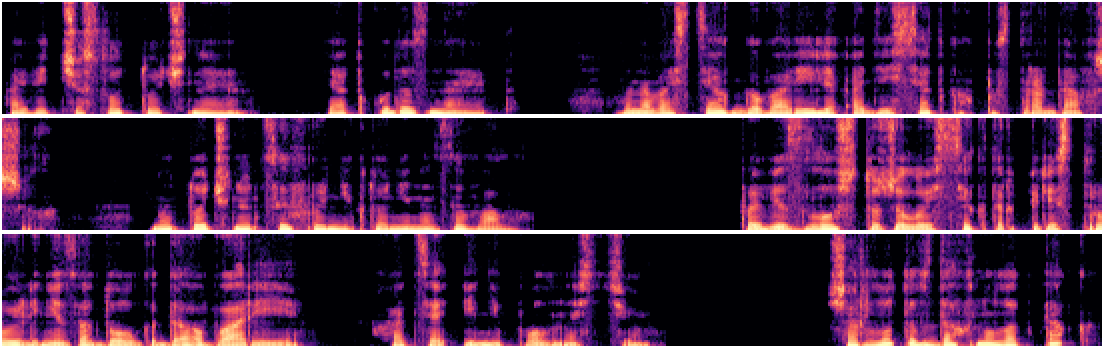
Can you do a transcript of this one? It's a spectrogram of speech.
а ведь число точное. И откуда знает? В новостях говорили о десятках пострадавших, но точную цифру никто не называл. Повезло, что жилой сектор перестроили незадолго до аварии, хотя и не полностью. Шарлотта вздохнула так,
